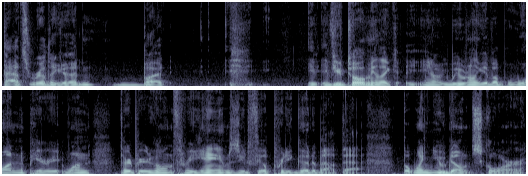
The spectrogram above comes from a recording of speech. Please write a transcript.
that's really good, but if you told me like you know we would only give up one period one third period goal in three games you'd feel pretty good about that. But when you don't score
